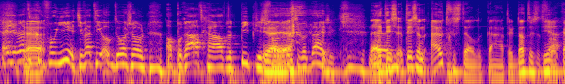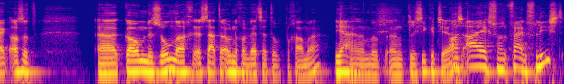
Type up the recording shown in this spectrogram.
En je werd Ja. gefouilleerd. Je werd hier ook door zo'n apparaat gehaald met piepjes Ja, van ja. weet je wat bij zich. Nee, het, is, Ehm, het is een uitgestelde kater. Dat is het Ja. Kijk, als het eh, komende zondag eh, staat er ook nog een wedstrijd op het programma. Ja. Een, een klassiekertje. Als Ajax van Feyenoord verliest,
